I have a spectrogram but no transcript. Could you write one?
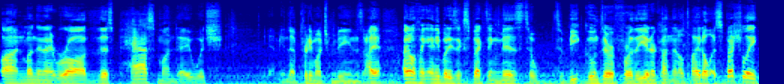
on Monday Night Raw this past Monday, which I mean, that pretty much means I I don't think anybody's expecting Miz to to beat Gunther for the Intercontinental title, especially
